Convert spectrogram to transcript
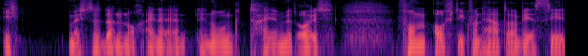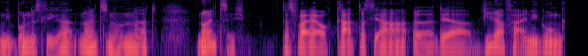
ich möchte dann noch eine Erinnerung teilen mit euch vom Aufstieg von Hertha BSC in die Bundesliga 1990. Das war ja auch gerade das Jahr äh, der Wiedervereinigung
